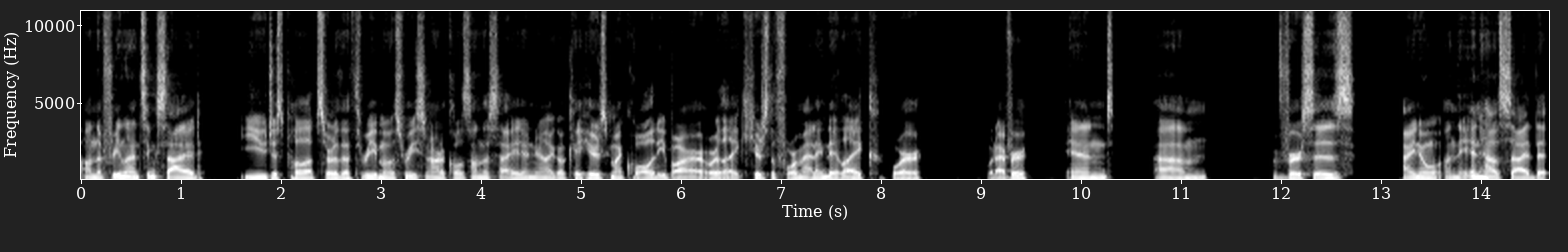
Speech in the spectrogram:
on the freelancing side you just pull up sort of the three most recent articles on the site and you're like, okay, here's my quality bar, or like, here's the formatting they like, or whatever. And um, versus, I know on the in house side that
